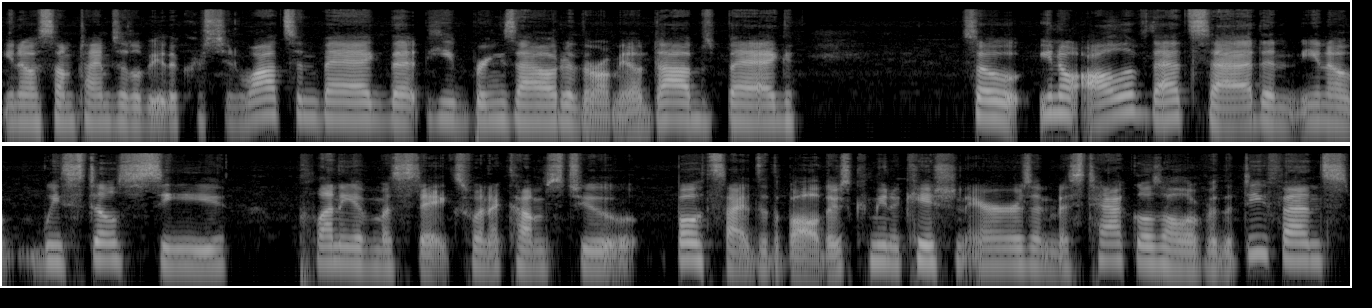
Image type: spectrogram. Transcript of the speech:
you know, sometimes it'll be the Christian Watson bag that he brings out or the Romeo Doubs bag. So, you know, all of that said, and, you know, we still see plenty of mistakes when it comes to both sides of the ball. There's communication errors and missed tackles all over the defense.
